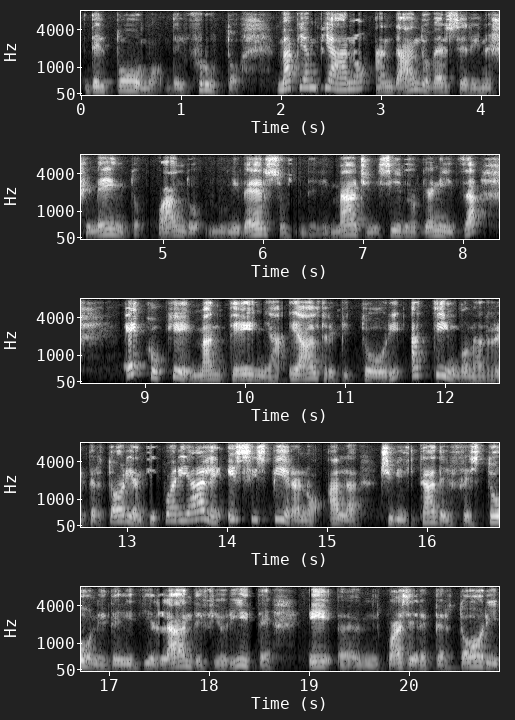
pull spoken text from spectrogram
del pomo, del frutto, ma pian piano andando verso il Rinascimento, quando l'universo delle immagini si riorganizza, Ecco che Mantegna e altri pittori attingono al repertorio antiquariale e si ispirano alla civiltà del festone, delle ghirlande fiorite e eh, quasi repertori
